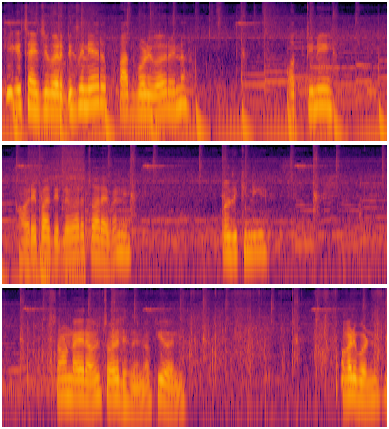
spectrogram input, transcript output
के के चाहिन्छ गरेर देख्दैन यार पात बढी भयो होइन। अति नै हरे गरेर चरायो पनि नदेखिने कि? साउन्ड आएर हुन्छ चरै देख्दैन। के गर्ने? अगाडि बढ्ने के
